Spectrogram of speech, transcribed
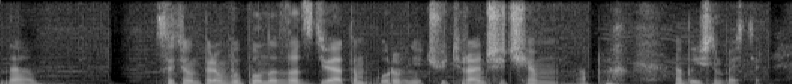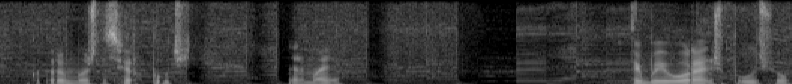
Да. Кстати, он прям выпал на 29 уровне, чуть раньше, чем обычный бастер, который можно сверху получить. Нормально. Так бы его раньше получил,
